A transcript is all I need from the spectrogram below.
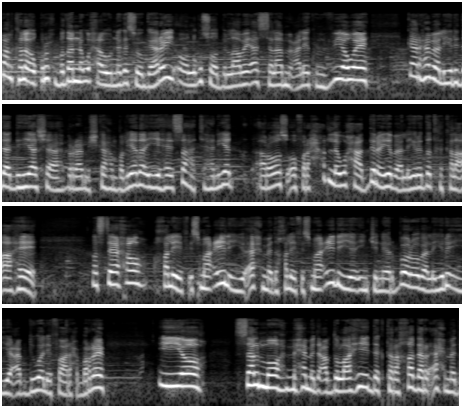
dhambaal kale oo qurux badanna waxa uu naga soo gaaray oo lagu soo bilaabay assalaamu calaykum v o a. Gaar habaa layidhi daadihiyaasha ah barnaamijka hambalyada iyo heesaha tahaniyad aroos oo farxad leh waxaa diraya baa layidhi dadka kale ahee nasteexo khaliif ismaaciil iyo axmed khaliif ismaaciil iyo injineer boro baa layidhi iyo cabdiweli faarax barre iyo salmo maxamed cabdulaahi doctor khadar axmed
